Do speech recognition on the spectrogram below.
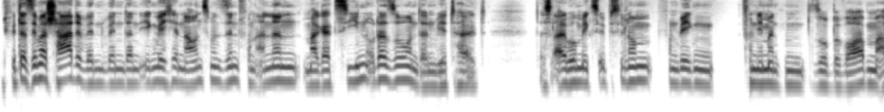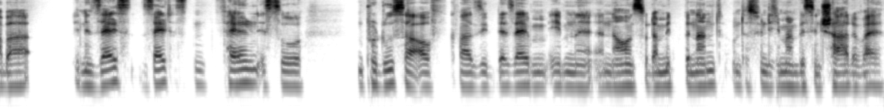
Ich finde das immer schade, wenn, wenn dann irgendwelche Announcements sind von anderen Magazinen oder so und dann wird halt das Album XY von wegen von jemandem so beworben, aber in den sel seltensten Fällen ist so ein Producer auf quasi derselben Ebene announced oder mitbenannt und das finde ich immer ein bisschen schade, weil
